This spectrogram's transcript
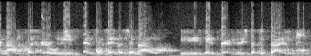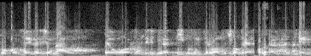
Renamo vai se reunir em Conselho Nacional e em termos estatutários, o Conselho Nacional é o órgão deliberativo no intervalo dos congressos. Portanto, tem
